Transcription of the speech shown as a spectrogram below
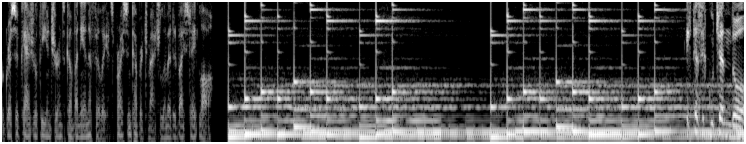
Progressive Casualty Insurance Company and affiliates. Price and coverage match limited by state law. Estás escuchando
